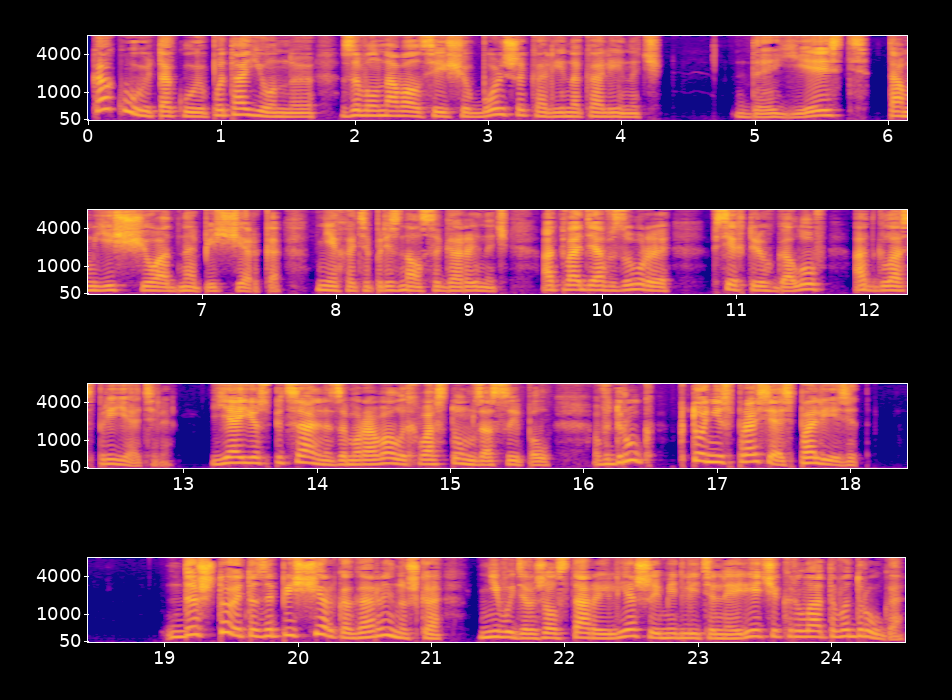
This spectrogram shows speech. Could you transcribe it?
«Какую такую потаенную?» — заволновался еще больше Калина Калиныч. «Да есть там еще одна пещерка», — нехотя признался Горыныч, отводя взоры всех трех голов от глаз приятеля. «Я ее специально замуровал и хвостом засыпал. Вдруг, кто не спросясь, полезет». «Да что это за пещерка, Горынушка?» — не выдержал старый леший медлительной речи крылатого друга.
